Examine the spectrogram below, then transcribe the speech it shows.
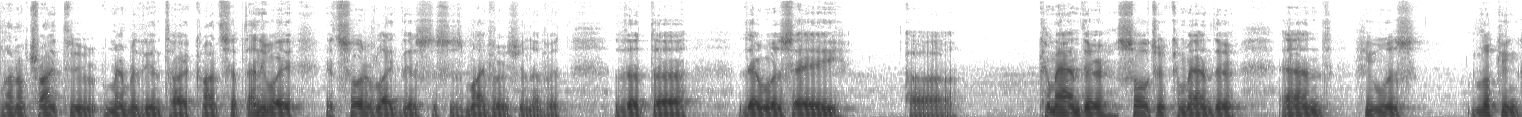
and I'm trying to remember the entire concept. Anyway, it's sort of like this. This is my version of it. That uh, there was a uh, commander, soldier commander, and he was looking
